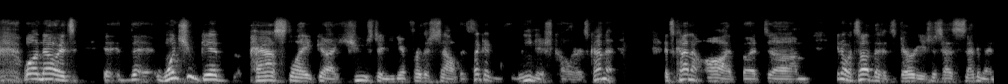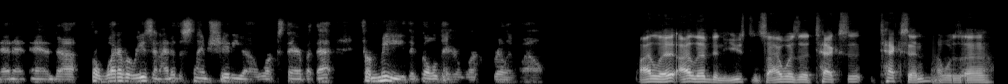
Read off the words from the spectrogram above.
well, no, it's it, the, once you get past like uh, Houston, you get further south. It's like a greenish color. It's kind of it's kind of odd, but um, you know, it's not that it's dirty. It just has sediment in it, and uh, for whatever reason, I know the Slam Shady uh, works there, but that for me, the Gold Digger worked really well. I lived I lived in Houston, so I was a Texan. Texan. I was a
